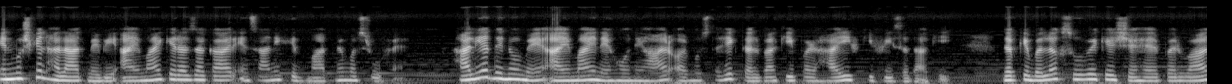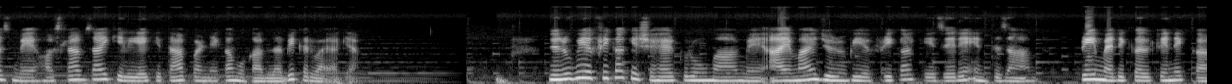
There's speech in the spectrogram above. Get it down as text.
इन मुश्किल हालात में भी आई एम आई के रजाकार इंसानी खदमात में मसरूफ़ हैं। हालिया दिनों में आई एम आई ने होनहार और मुस्तक तलबा की पढ़ाई की फ़ीस अदा की, जबकि बलक सूबे के शहर परवाज में हौसला अफजाई के लिए किताब पढ़ने का मुकाबला भी करवाया गया। जनूबी अफ्रीका के शहर क्रूमा में आई जनूबी अफ्रीका के जेर इंतज़ाम। प्री मेडिकल क्लिनिक का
